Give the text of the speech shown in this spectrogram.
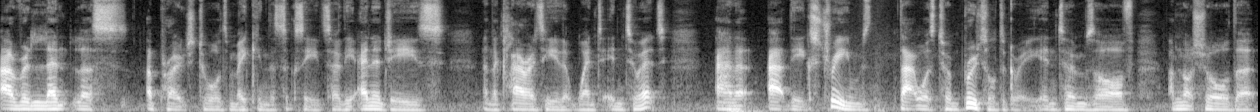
a relentless approach towards making this succeed. So the energies and the clarity that went into it, and at, at the extremes, that was to a brutal degree in terms of I'm not sure that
